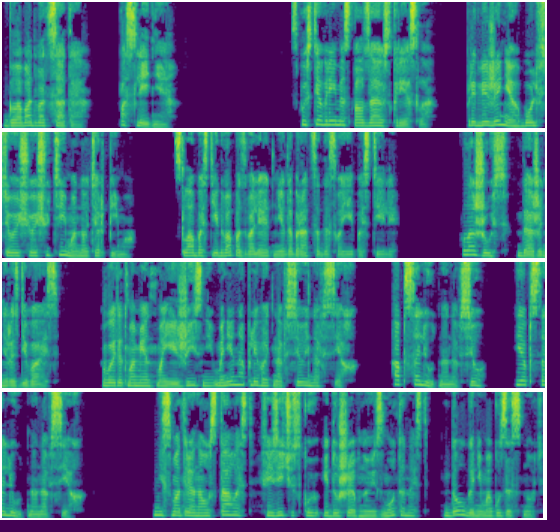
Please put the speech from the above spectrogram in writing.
Глава двадцатая. Последняя. Спустя время сползаю с кресла. При движениях боль все еще ощутима, но терпима. Слабость едва позволяет мне добраться до своей постели. Ложусь, даже не раздеваясь. В этот момент моей жизни мне наплевать на все и на всех. Абсолютно на все и абсолютно на всех. Несмотря на усталость, физическую и душевную измотанность, долго не могу заснуть.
